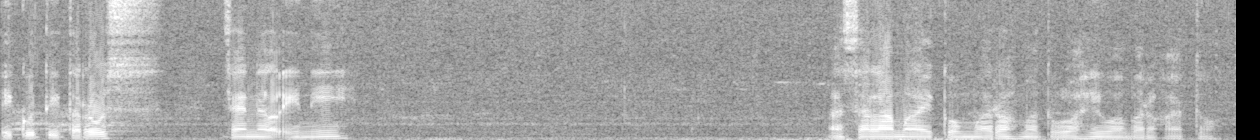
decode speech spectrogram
Ikuti terus channel ini. Assalamualaikum warahmatullahi wabarakatuh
